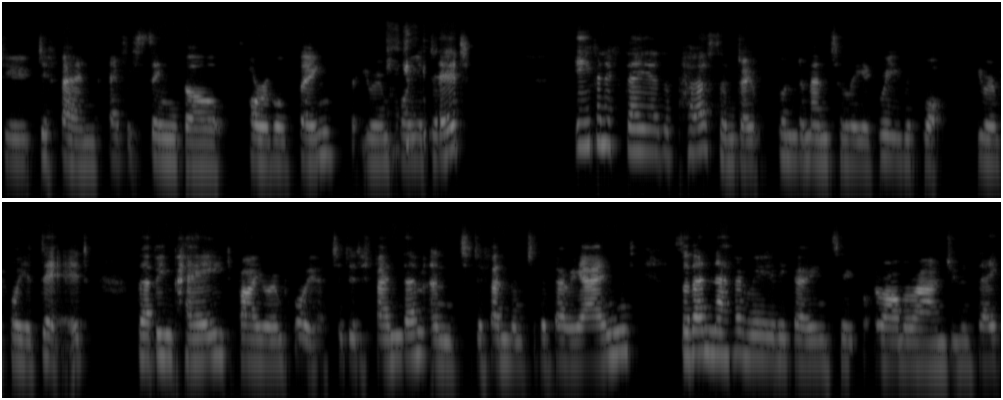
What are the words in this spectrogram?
to defend every single horrible thing that your employer did. Even if they, as a person, don't fundamentally agree with what your employer did, they're being paid by your employer to defend them and to defend them to the very end. So they're never really going to put their arm around you and say,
